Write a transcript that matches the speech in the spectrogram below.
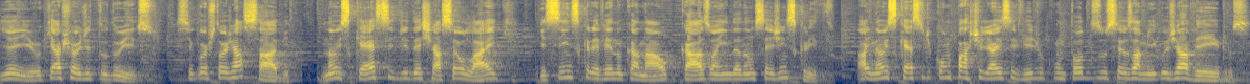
E aí, o que achou de tudo isso? Se gostou já sabe, não esquece de deixar seu like e se inscrever no canal caso ainda não seja inscrito. Ah, e não esquece de compartilhar esse vídeo com todos os seus amigos javeiros.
